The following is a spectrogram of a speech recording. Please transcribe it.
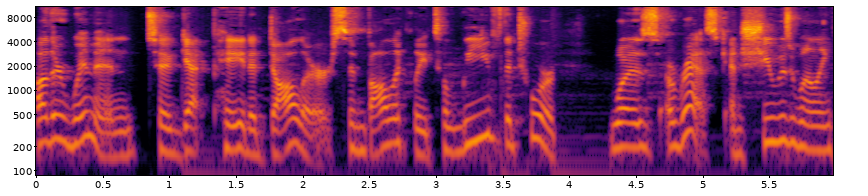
other women to get paid a dollar symbolically to leave the tour was a risk. And she was willing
